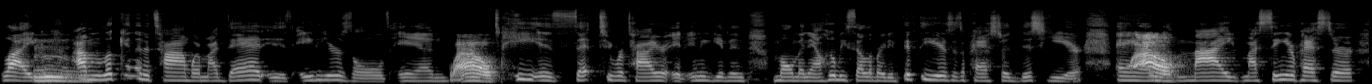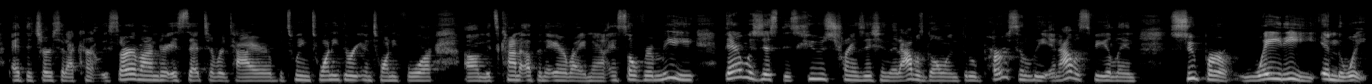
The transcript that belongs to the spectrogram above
Like mm. I'm looking at a time where my dad is 80 years old and wow, he is set to retire at any given moment. Now he'll be celebrating 50 years as a pastor this year. And wow. my my senior pastor at the church that I currently serve under is set to retire between 20 23 and 24. Um, it's kind of up in the air right now. And so for me, there was just this huge transition that I was going through personally, and I was feeling super weighty in the wait.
